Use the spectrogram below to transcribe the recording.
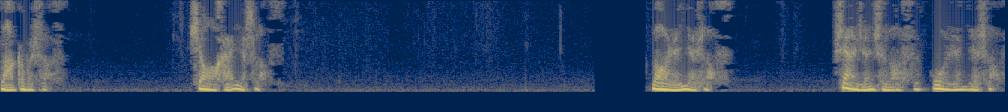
哪个不是老师？小孩也是老师，老人也是老师，善人是老师，恶人也是老师。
